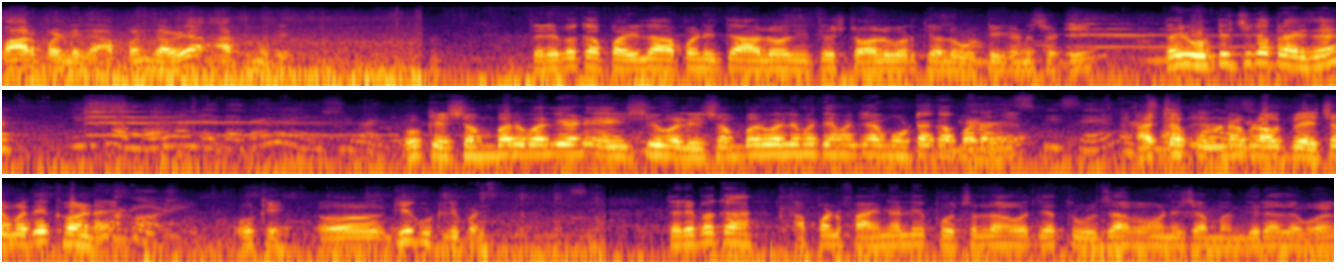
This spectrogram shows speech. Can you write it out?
पार पडलेला आहे. आपण जाऊया आतमध्ये. तर हे बघा पहिलं आपण इथे आलो इथे स्टॉलवरती आलो ओटी घेण्यासाठी. तर ओटीची काय प्राईस आहे. ओके शंभरवाली आणि ऐंशीवाली. शंभरवालीमध्ये म्हणजे मोठा कपाट आहे. अच्छा पूर्ण ब्लाऊज याच्यामध्ये खण आहे. ओके घे कुठली पण. तरी बघा आपण फायनली पोचलो आहोत या तुळजाभवानीच्या मंदिराजवळ.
